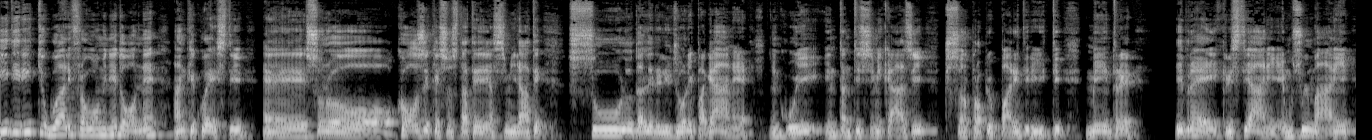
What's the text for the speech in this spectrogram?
I diritti uguali fra uomini e donne, anche questi, eh, sono cose che sono state assimilate solo dalle religioni pagane, in cui in tantissimi casi ci sono proprio pari diritti, mentre ebrei, cristiani e musulmani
